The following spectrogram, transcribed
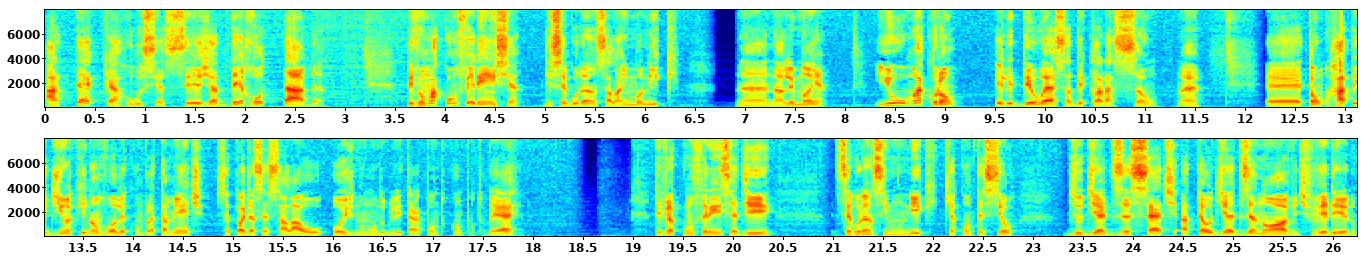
até que a Rússia seja derrotada. Teve uma conferência de segurança lá em Munique, na, na Alemanha, e o Macron ele deu essa declaração, né? É, então, rapidinho aqui, não vou ler completamente. Você pode acessar lá o hoje no mundo militar.com.br. Teve a conferência de segurança em Munique que aconteceu do dia 17 até o dia 19 de fevereiro.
